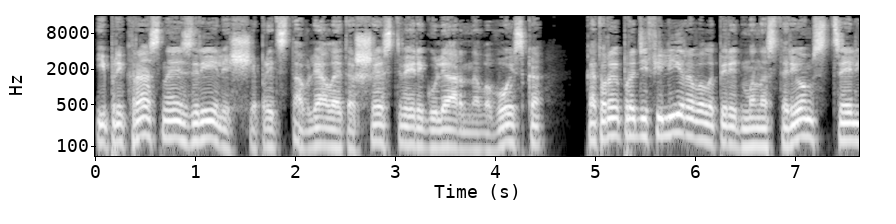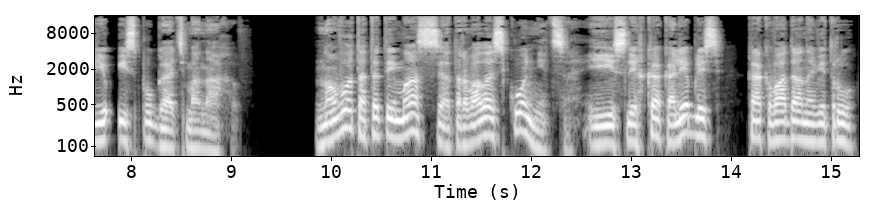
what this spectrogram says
и прекрасное зрелище представляло это шествие регулярного войска, которое продефилировало перед монастырем с целью испугать монахов. Но вот от этой массы оторвалась конница и, слегка колеблясь, как вода на ветру,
